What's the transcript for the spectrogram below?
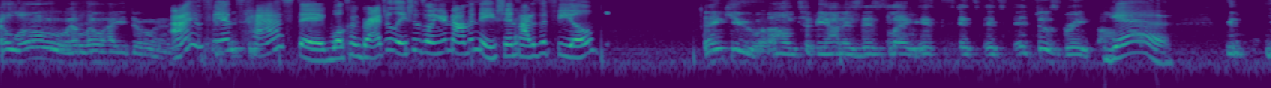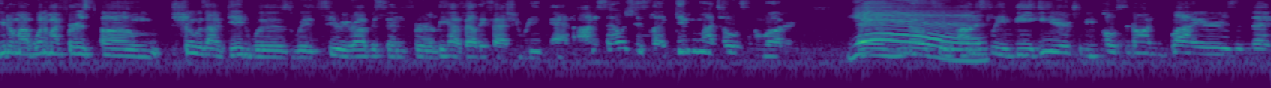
Hello, hello. How you doing? I am fantastic. Well, congratulations on your nomination. How does it feel? Thank you. Um, to be honest, it's like it's it's, it's it feels great. Um, Yeah. You, you know, my one of my first um, shows I did was with Siri Robinson for Lehigh Valley Fashion Week, and honestly, I was just like dipping my toes in the water. And you know, to honestly be here, to be posted on flyers, and then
